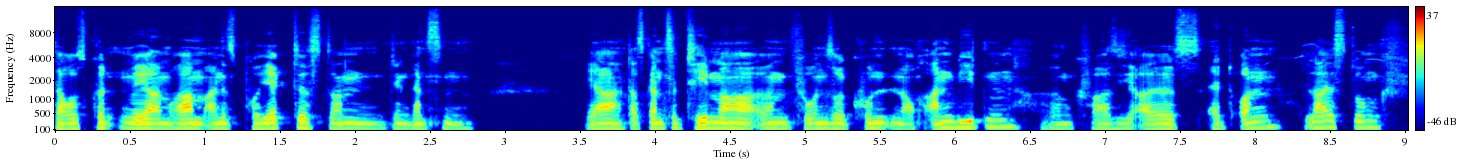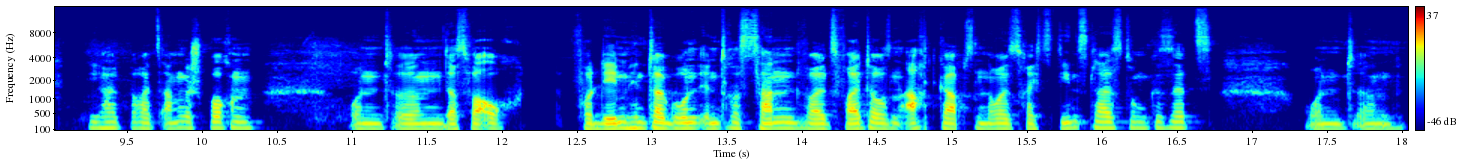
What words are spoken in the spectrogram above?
daraus könnten wir ja im Rahmen eines Projektes dann den ganzen ja, das ganze Thema ähm, für unsere Kunden auch anbieten, ähm, quasi als Add-on-Leistung, wie halt bereits angesprochen. Und ähm, das war auch vor dem Hintergrund interessant, weil 2008 gab es ein neues Rechtsdienstleistungsgesetz und ähm,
